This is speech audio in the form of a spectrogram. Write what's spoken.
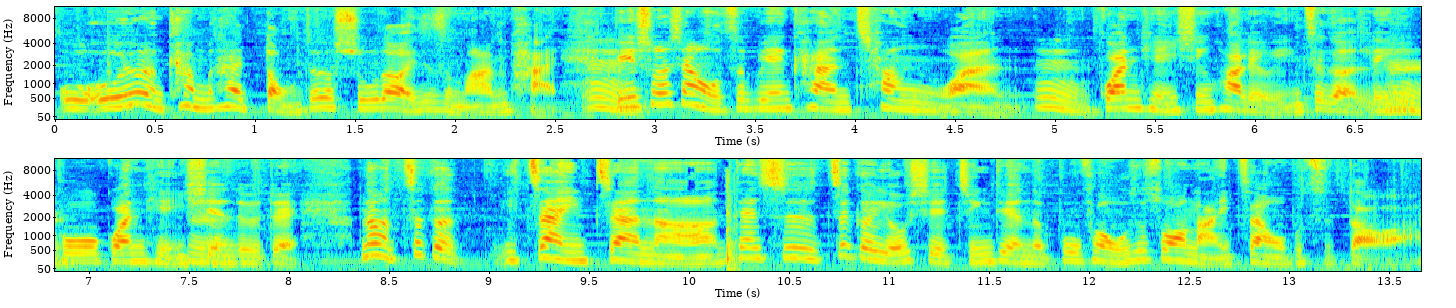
我我有点看不太懂这个书到底是怎么安排。嗯，比如说像我这边看唱晚，嗯，关田新化柳营这个凌波关田线，对不对？那这个一站一站啊，但是这个有写景点的部分，我是说到哪一站我不知道啊。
